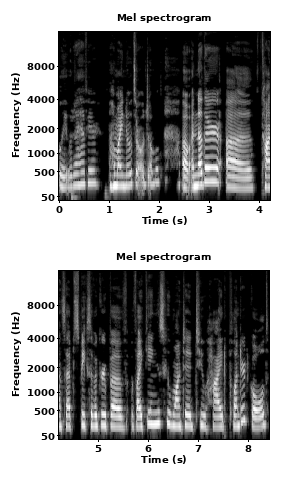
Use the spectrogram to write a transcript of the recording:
Wait, what do I have here? Oh, my notes are all jumbled. Oh, another uh concept speaks of a group of Vikings who wanted to hide plundered gold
